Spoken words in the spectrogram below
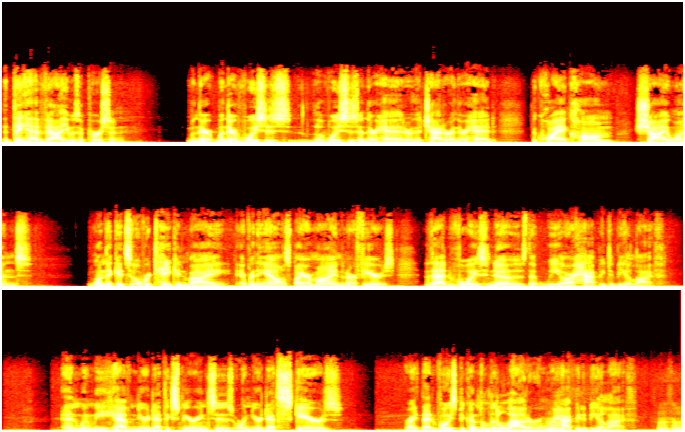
that they have value as a person. When their when their voices the voices in their head or the chatter in their head, the quiet, calm, shy ones, one that gets overtaken by everything else, by our mind and our fears, that voice knows that we are happy to be alive. And when we have near death experiences or near death scares, right, that voice becomes a little louder and we're mm. happy to be alive. Mm-hmm.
